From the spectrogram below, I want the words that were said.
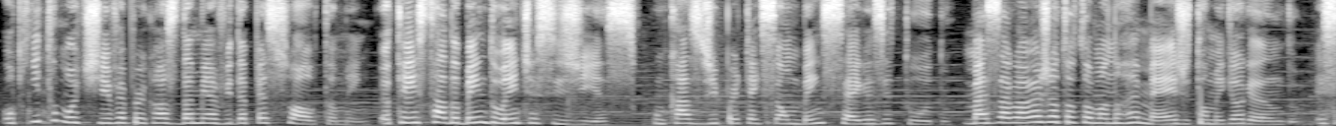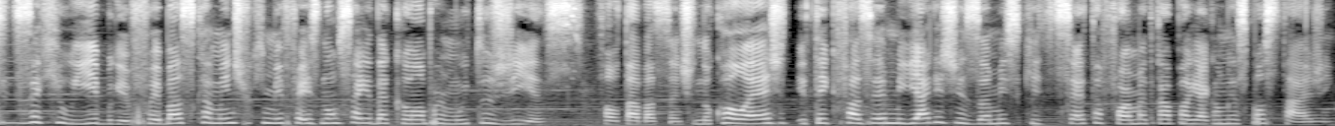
O quinto motivo é por causa da minha vida pessoal também. Eu tenho estado bem doente esses dias, com casos de hipertensão bem sérios e tudo, mas agora eu já tô tomando remédio e tô melhorando. Esse desequilíbrio foi basicamente o que me fez não sair da cama por muitos dias, faltar bastante no colégio e ter que fazer milhares de exames que de certa forma atrapalharam minhas postagens.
